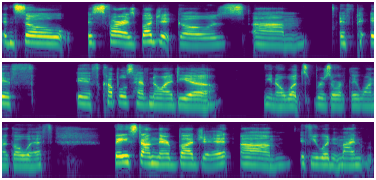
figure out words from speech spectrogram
And so as far as budget goes, um, if if if couples have no idea, you know, what resort they want to go with, based on their budget, um, if you wouldn't mind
